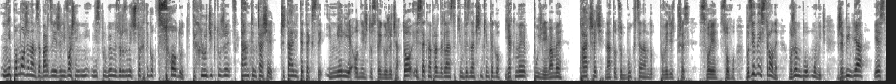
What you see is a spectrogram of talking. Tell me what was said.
nie pomoże nam za bardzo, jeżeli właśnie nie, spróbujemy zrozumieć trochę tego wschodu, tych ludzi, którzy w tamtym czasie czytali te teksty i mieli je odnieść do swojego życia. To jest tak naprawdę dla nas takim wyznacznikiem tego, jak my później mamy patrzeć na to, co Bóg chce nam powiedzieć przez swoje słowo. Bo z jednej strony możemy mówić, że Biblia jest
